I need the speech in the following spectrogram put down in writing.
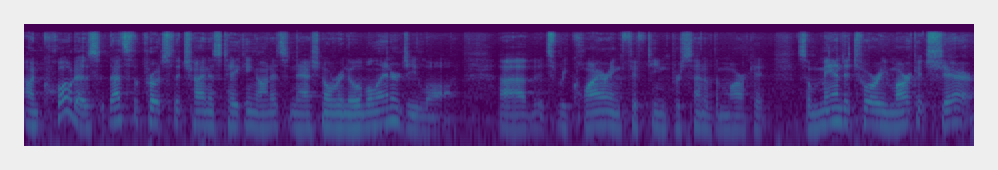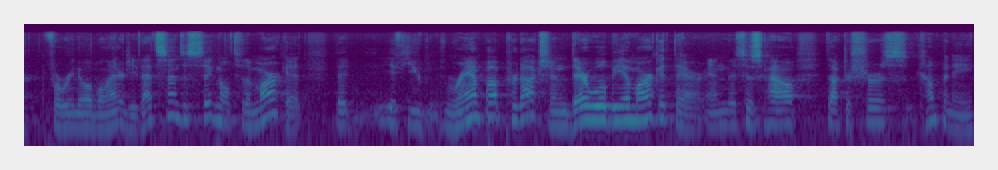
on quotas, that's the approach that China's taking on its national renewable energy law. Uh, it's requiring 15% of the market. So mandatory market share for renewable energy. That sends a signal to the market that if you ramp up production, there will be a market there. And this is how Dr. Shi's company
